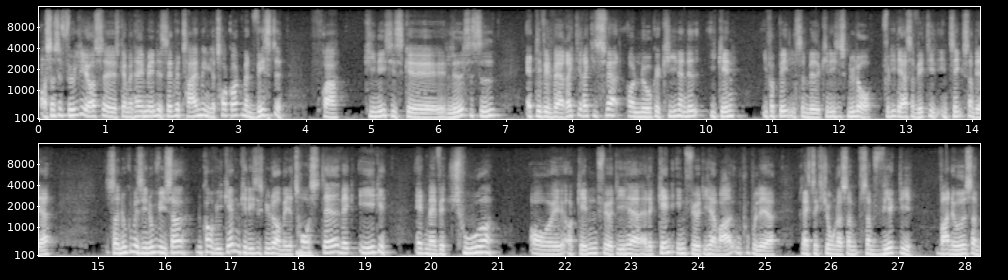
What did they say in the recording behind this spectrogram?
Og så selvfølgelig også øh, skal man have i mente selve timingen. Jeg tror godt, man vidste fra kinesisk øh, ledelsesside, at det vil være rigtig, rigtig svært at lukke Kina ned igen i forbindelse med kinesisk nytår, fordi det er så vigtigt en ting, som det er. Så nu kan man sige, nu, kan vi så, nu kommer vi igennem kinesisk nytår, men jeg tror stadigvæk ikke, at man vil ture og, øh, og gennemføre de her, eller genindføre de her meget upopulære restriktioner, som, som virkelig var noget, som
